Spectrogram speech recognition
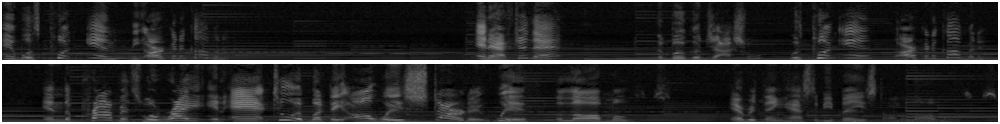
it was put in the Ark of the Covenant. And after that, the book of Joshua was put in the Ark of the Covenant. And the prophets will write and add to it, but they always started with the law of Moses. Everything has to be based on the law of Moses.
